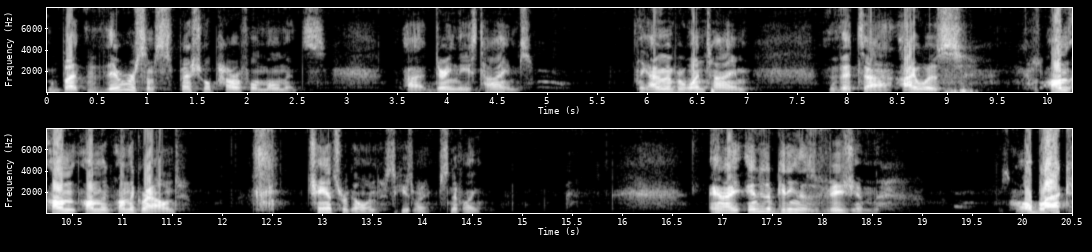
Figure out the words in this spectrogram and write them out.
But there were some special, powerful moments uh, during these times. Like I remember one time that uh, I was on on on the on the ground. Chants were going. Excuse my sniffling. And I ended up getting this vision. It was all black,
